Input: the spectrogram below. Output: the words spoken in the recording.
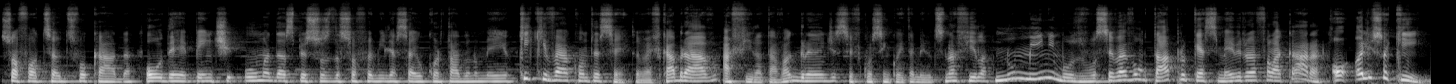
sua foto saiu desfocada, ou de repente uma das pessoas da sua família saiu cortada no meio. O que, que vai acontecer? Você vai ficar bravo, a fila tava grande, você ficou 50 minutos na fila. No mínimo, você vai voltar pro cast member e vai falar: Cara, ó, olha isso aqui.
